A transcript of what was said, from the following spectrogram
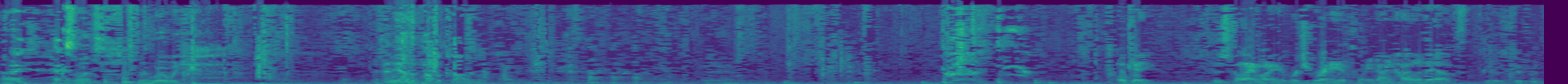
All right, excellent. Where were we? Any other public comment? Okay, this time I, am Richard Rennie at 29 Highland Ave. It's different?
